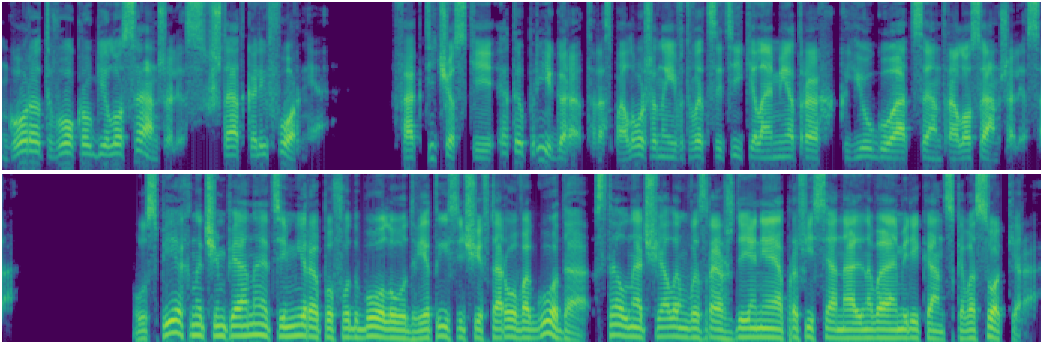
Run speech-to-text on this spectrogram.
Город в округе Лос-Анджелес, штат Калифорния. Фактически это пригород, расположенный в 20 километрах к югу от центра Лос-Анджелеса. Успех на чемпионате мира по футболу 2002 года стал началом возрождения профессионального американского соккера.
